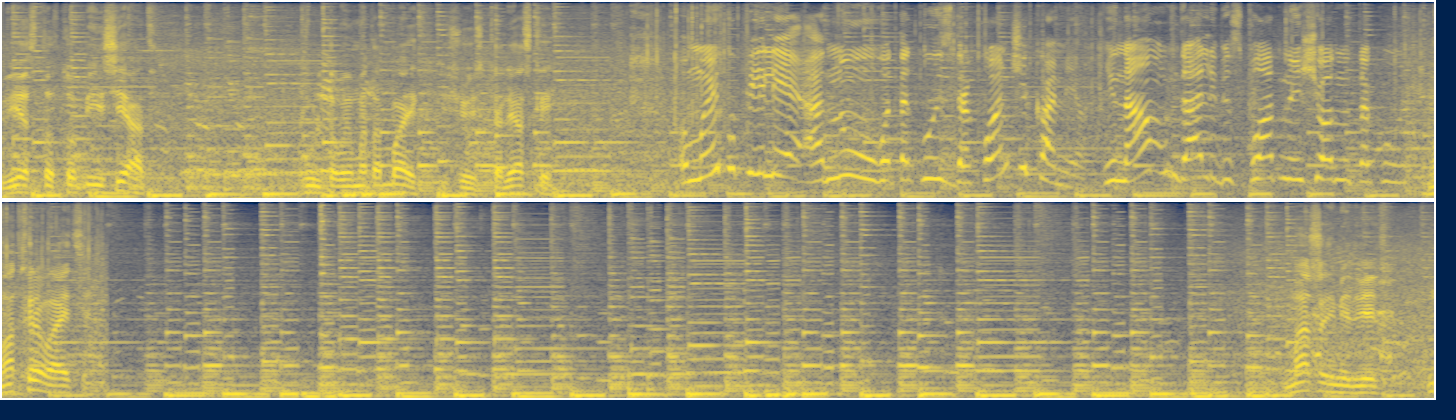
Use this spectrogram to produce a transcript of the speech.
Веста 150. Культовый мотобайк, еще и с коляской. Мы купили одну вот такую с дракончиками, и нам дали бесплатно еще одну такую. Ну, открывайте. Маша и медведь.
